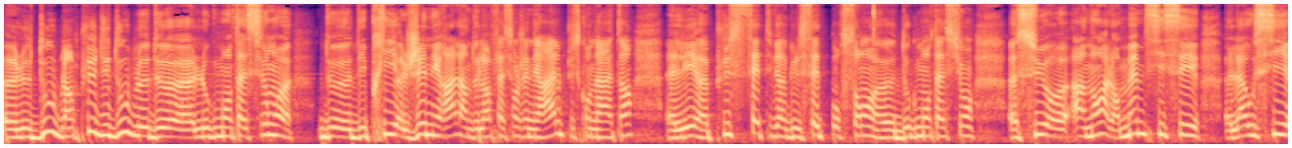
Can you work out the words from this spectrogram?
euh, le double, hein, plus du double de euh, l'augmentation euh, de, des prix générales, hein, de l'inflation générale, puisqu'on a atteint les plus 7,7% d'augmentation sur un an. Alors même si c'est là aussi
